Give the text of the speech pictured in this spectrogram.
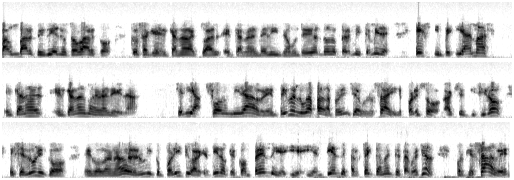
va un barco y viene otro barco, cosa que el canal actual, el canal del Indio Montevideo no lo permite. Mire, es y además el canal el canal Magdalena sería formidable, en primer lugar para la provincia de Buenos Aires. Por eso Axel Kicillof es el único el gobernador, el único político argentino que comprende y, entiende perfectamente esta cuestión, porque sabe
